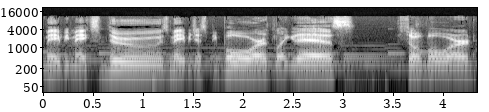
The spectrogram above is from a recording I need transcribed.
maybe make some news, maybe just be bored like this. So bored.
